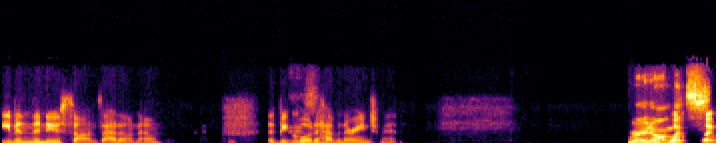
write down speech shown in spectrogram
even the new songs. I don't know. It'd be cool Is- to have an arrangement. right on Well, that's but-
